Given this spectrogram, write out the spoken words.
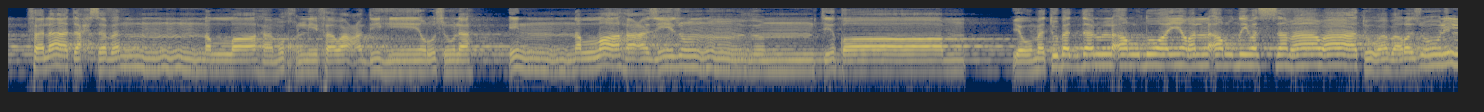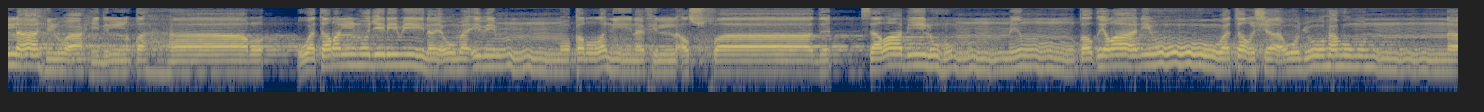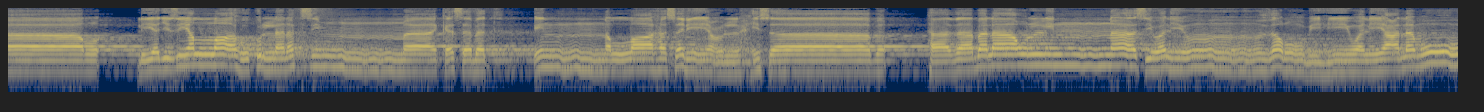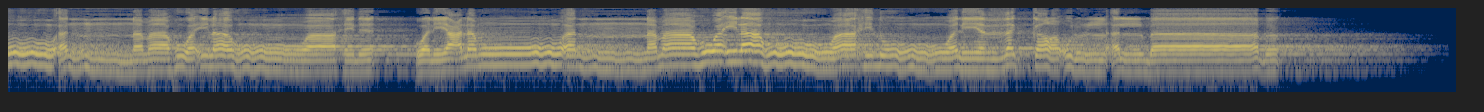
فلا تحسبن الله مخلف وعده رسله. إن الله عزيز ذو انتقام. يوم تبدل الأرض غير الأرض والسماوات وبرزوا لله الواحد القهار. وترى المجرمين يومئذ مقرنين في الأصفاد. سرابيلهم من قطران وتغشى وجوههم النار ليجزي الله كل نفس ما كسبت. إن الله سريع الحساب. هذا بلاغ للناس ولينذروا به وليعلموا أنما هو إله واحد وليعلموا أنما هو إله واحد وليذكر أولو الألباب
